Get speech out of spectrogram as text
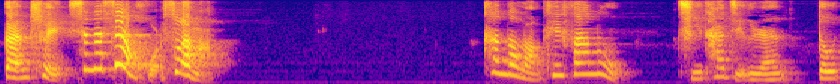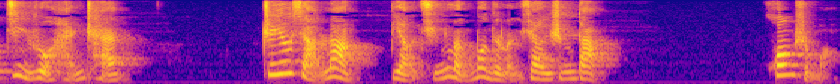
干脆现在散伙算了。看到老 K 发怒，其他几个人都噤若寒蝉，只有小浪表情冷漠的冷笑一声道：“慌什么？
